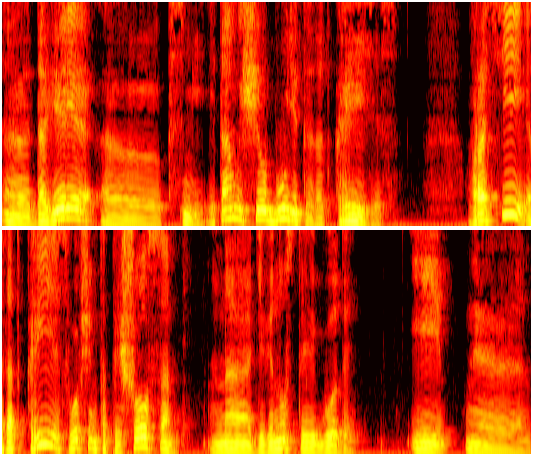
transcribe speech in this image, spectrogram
э, доверия э, к СМИ. И там еще будет этот кризис. В России этот кризис, в общем-то, пришелся на 90-е годы. И э,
